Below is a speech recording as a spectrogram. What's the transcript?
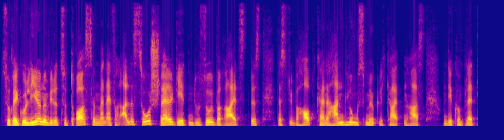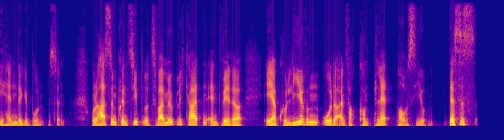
zu regulieren und wieder zu drosseln, wenn einfach alles so schnell geht und du so überreizt bist, dass du überhaupt keine Handlungsmöglichkeiten hast und dir komplett die Hände gebunden sind. Und du hast im Prinzip nur zwei Möglichkeiten, entweder ejakulieren oder einfach komplett pausieren. Das ist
